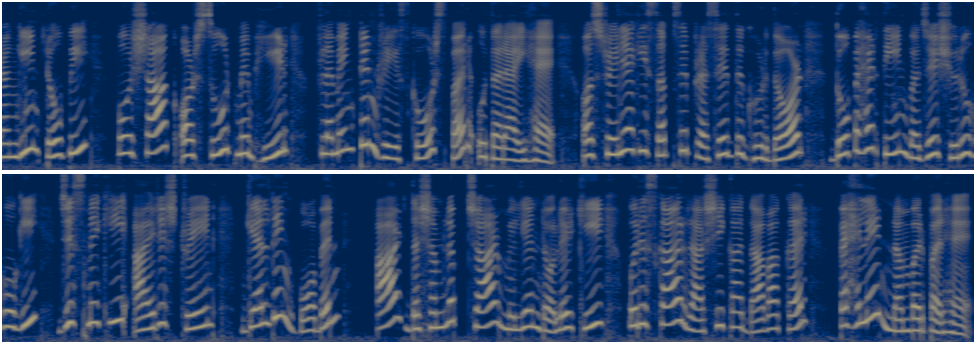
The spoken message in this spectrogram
रंगीन टोपी पोशाक और सूट में भीड़ फ्लेमिंगटन रेस कोर्स पर उतर आई है। ऑस्ट्रेलिया की सबसे प्रसिद्ध घुड़दौड़ दोपहर तीन बजे शुरू होगी, जिसमें की आयरिश ट्रेंड गेल्डिंग वॉबन आठ दशमलव चार मिलियन डॉलर की पुरस्कार राशि का दावा कर पहले नंबर पर हैं।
